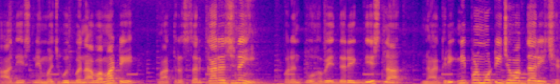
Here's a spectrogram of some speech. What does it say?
આ દેશને મજબૂત બનાવવા માટે માત્ર સરકાર જ નહીં પરંતુ હવે દરેક દેશના નાગરિકની પણ મોટી જવાબદારી છે.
